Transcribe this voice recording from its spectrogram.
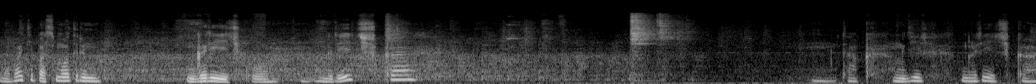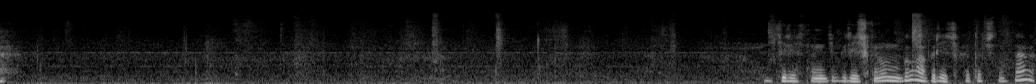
Давайте посмотрим гречку. Гречка. Так, где гречка? Интересно, где гречка? Ну, была гречка, точно знаю,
